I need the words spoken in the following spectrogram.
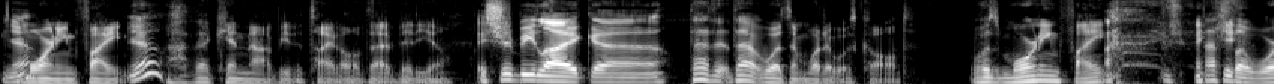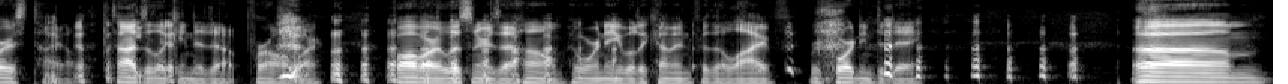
Yeah. morning fight. Yeah. Ah, that cannot be the title of that video. It should be like uh, That that wasn't what it was called. Was morning fight? That's the worst title. Todd's looking it up for all of our for all of our listeners at home who weren't able to come in for the live recording today. Um.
